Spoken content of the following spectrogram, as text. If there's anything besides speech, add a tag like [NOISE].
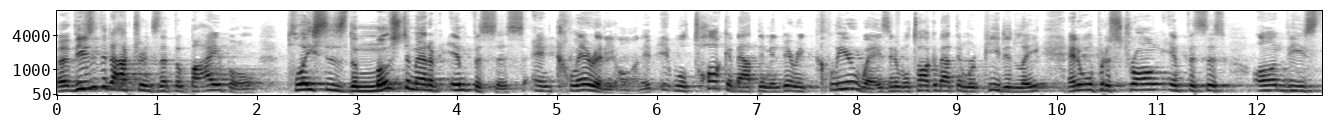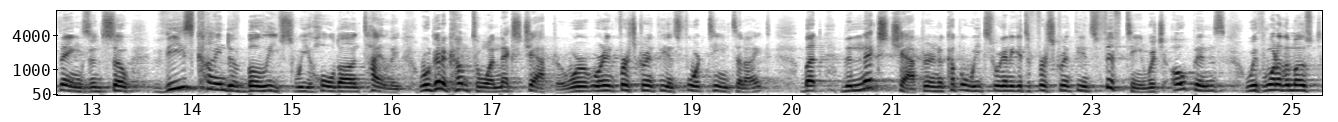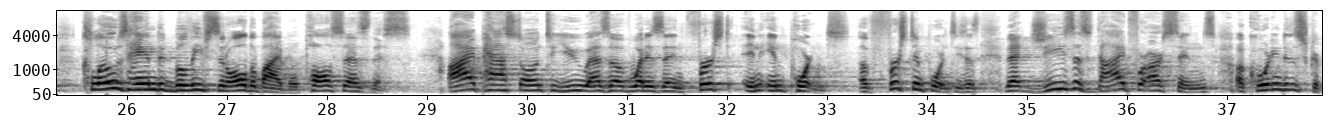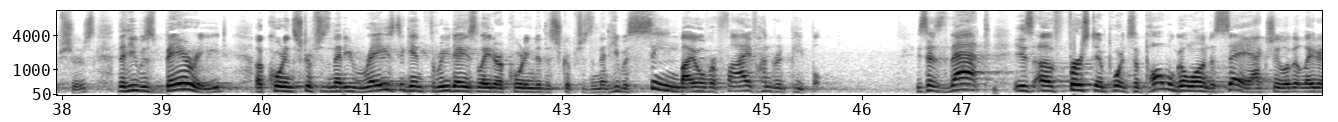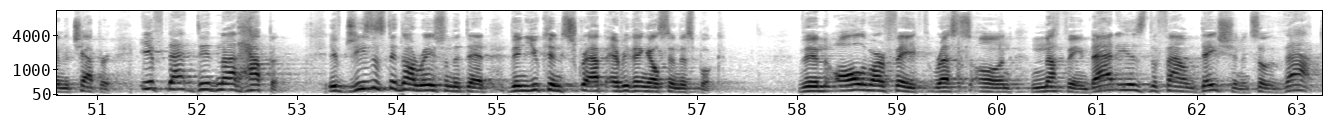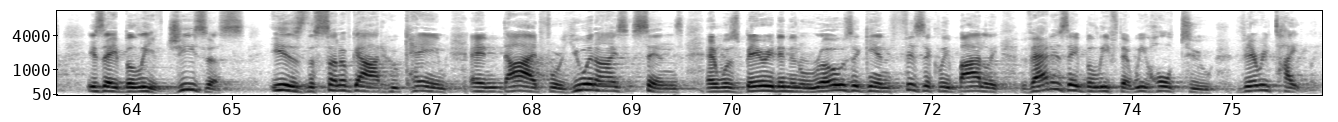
Uh, these are the doctrines that the Bible places the most amount of emphasis and clarity on. It, it will talk about them in very clear ways, and it will talk about them repeatedly, and it will put a strong emphasis on these things. And so, these kind of beliefs we hold on tightly. We're going to come to one next chapter. We're, we're in 1 Corinthians 14 tonight, but the next chapter, in a couple weeks, we're going to get to 1 Corinthians 15, which opens with one of the most close handed beliefs in all the Bible. Paul says this. I passed on to you as of what is in first in importance, of first importance, he says, that Jesus died for our sins according to the scriptures, that he was buried according to the scriptures, and that he raised again three days later according to the scriptures, and that he was seen by over 500 people. He says that is of first importance. And Paul will go on to say, actually, a little bit later in the chapter, if that did not happen, if Jesus did not raise from the dead, then you can scrap everything else in this book then all of our faith rests on nothing. That is the foundation. And so that is a belief. Jesus is the Son of God who came and died for you and I's sins and was buried and then rose again physically, bodily. That is a belief that we hold to very tightly.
